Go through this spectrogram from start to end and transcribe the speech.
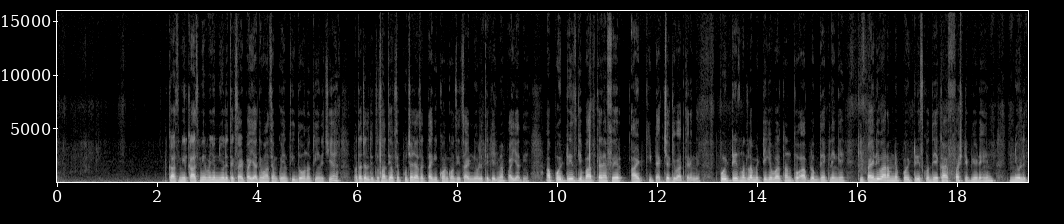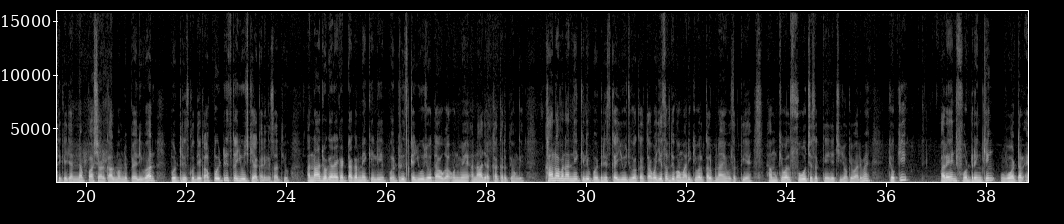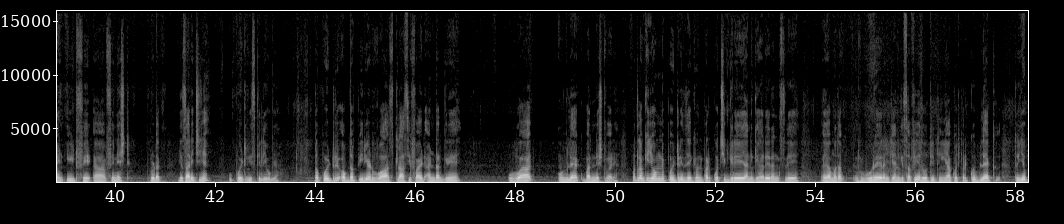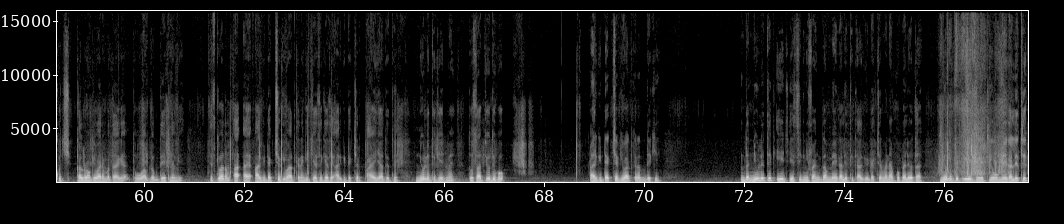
Kashmir Kashmir में जो न्यूलिथिक साइट पाई जाती है वहाँ से हमको ये दोनों तीन चीज़ें पता चलती तो साथ ही आपसे पूछा जा सकता है कि कौन कौन सी साइड न्यूलिथिक एज में पाई जाती है। अब पोइट्रीज़ की बात करें फिर आर्ट की टेक्चर की बात करेंगे। पोइट्रीज मतलब मिट्टी के बर्तन तो आप लोग देख लेंगे कि पहली बार हमने पोइट्रीज को देखा है फ़र्स्ट पीरियड इन न्यूलिथिक या नव पाषाण काल में हमने पहली बार पोइट्रीज को देखा। पोइट्रीज का यूज़ क्या करेंगे साथियों? अनाज वगैरह इकट्ठा करने के लिए पोइट्रीज का यूज़ होता होगा, उनमें अनाज रखा करते होंगे। खाना बनाने के लिए पोइट्रीज का यूज़ हुआ करता होगा। ये सब देखो, हमारी केवल कल्पनाएँ हो सकती है। हम केवल सोच सकते हैं ये चीज़ों के बारे में, क्योंकि arrange for drinking water and eat finished product ये सारी चीज़ें पोइट्रीज के लिए हो गया। The pottery of the period was classified under grey ware black burnished ware मतलब कि जो हमने पोइट्रीज देखी, उन पर कुछ ग्रे यानी कि हरे रंग से, या मतलब भूरे रंग की यानी कि सफ़ेद होती थी, या कुछ पर कोई ब्लैक तो ये कुछ कलरों के बारे में बताया गया तो वो आप लोग देख लेंगे। इसके बाद हम आर्किटेक्चर की बात करेंगे, कैसे कैसे आर्किटेक्चर पाए जाते थे न्यू लिथिक एज में। तो साथियों देखो आर्किटेक्चर की बात करें तो देखिए the Neolithic age is signifying the megalithic architecture मैंने आपको पहले बताया न्यूलिथिक एज जो होती है वो मेगालिथिक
